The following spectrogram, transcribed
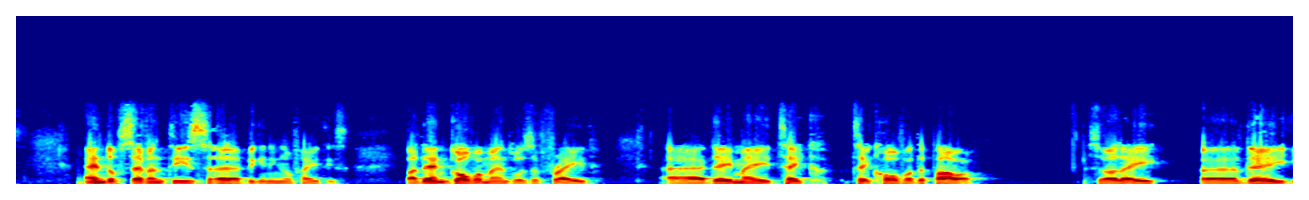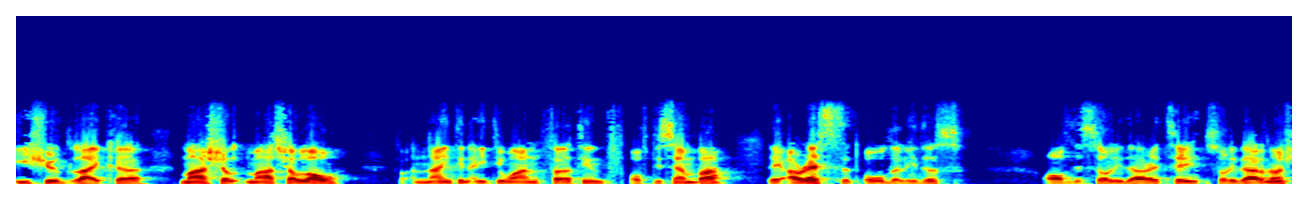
end of 70s uh, beginning of 80s but then government was afraid uh, they may take take over the power so they uh, they issued like a martial martial law 1981 13th of december. They arrested all the leaders of the solidarity solidarność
